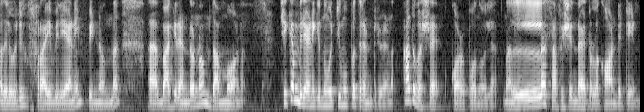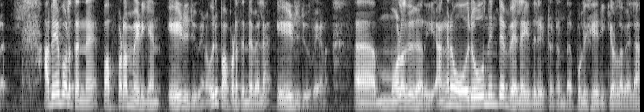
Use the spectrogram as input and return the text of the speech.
അതിലൊരു ഫ്രൈ ബിരിയാണി പിന്നെ ഒന്ന് ബാക്കി രണ്ടെണ്ണം ദമ്മുമാണ് ചിക്കൻ ബിരിയാണിക്ക് നൂറ്റി മുപ്പത്തിരണ്ട് രൂപയാണ്. അത് പക്ഷേ കുഴപ്പമൊന്നുമില്ല. നല്ല സഫീഷ്യന്റ് ആയിട്ടുള്ള ക്വാണ്ടിറ്റി ഉണ്ട്. അതേപോലെ തന്നെ പപ്പടം മേടിക്കാൻ ഏഴ് രൂപയാണ്. ഒരു പപ്പടത്തിന്റെ വില ഏഴ് രൂപയാണ്. മുളക് കറി അങ്ങനെ ഓരോന്നിന്റെ വില ഇതിലിട്ടിട്ടുണ്ട്. പുളിശ്ശേരിക്കുള്ള വില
